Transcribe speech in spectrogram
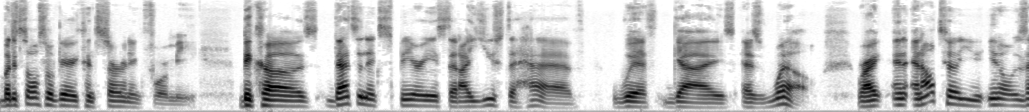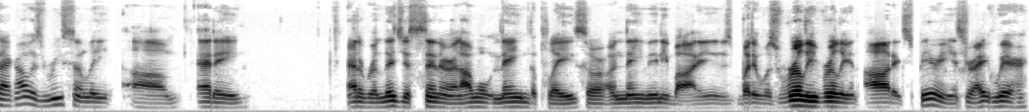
but it's also very concerning for me because that's an experience that I used to have with guys as well, right? And and I'll tell you, you know, Zach, I was recently um, at a at a religious center, and I won't name the place or, or name anybody, but it was really, really an odd experience, right? Where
